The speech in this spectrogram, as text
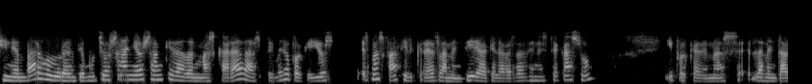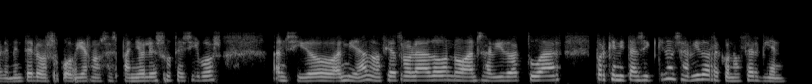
sin embargo, durante muchos años han quedado enmascaradas. Primero, porque ellos es más fácil creer la mentira que la verdad en este caso, y porque además lamentablemente los gobiernos españoles sucesivos han sido han mirado hacia otro lado, no han sabido actuar porque ni tan siquiera han sabido reconocer bien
